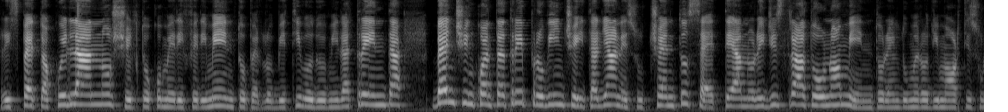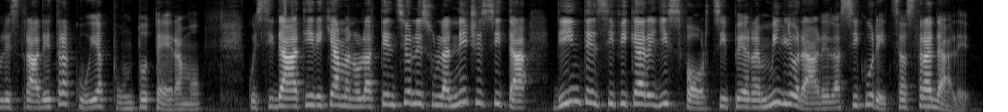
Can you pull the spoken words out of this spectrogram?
Rispetto a quell'anno, scelto come riferimento per l'obiettivo 2030, ben 53 province italiane su 107 hanno registrato un aumento nel numero di morti sulle strade, tra cui appunto Teramo. Questi dati richiamano l'attenzione sulla necessità di intensificare gli sforzi per migliorare la sicurezza stradale.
